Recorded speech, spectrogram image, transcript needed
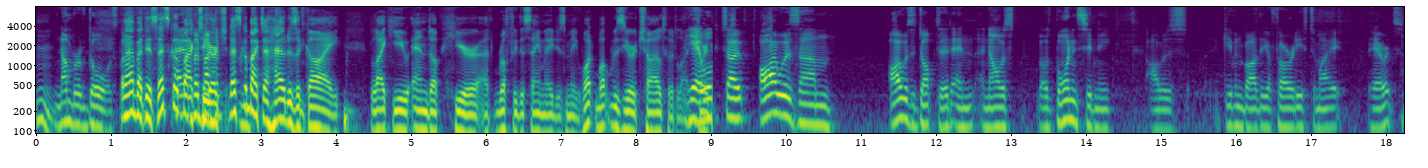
number of doors. Well, how about this? Let's go Uh, back but- to but- your. but- let's go back to how does a guy like you end up here at roughly the same age as me? What What was your childhood like? Yeah, Where- well, so I was um, I was adopted, and, and I was I was born in Sydney. I was given by the authorities to my parents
